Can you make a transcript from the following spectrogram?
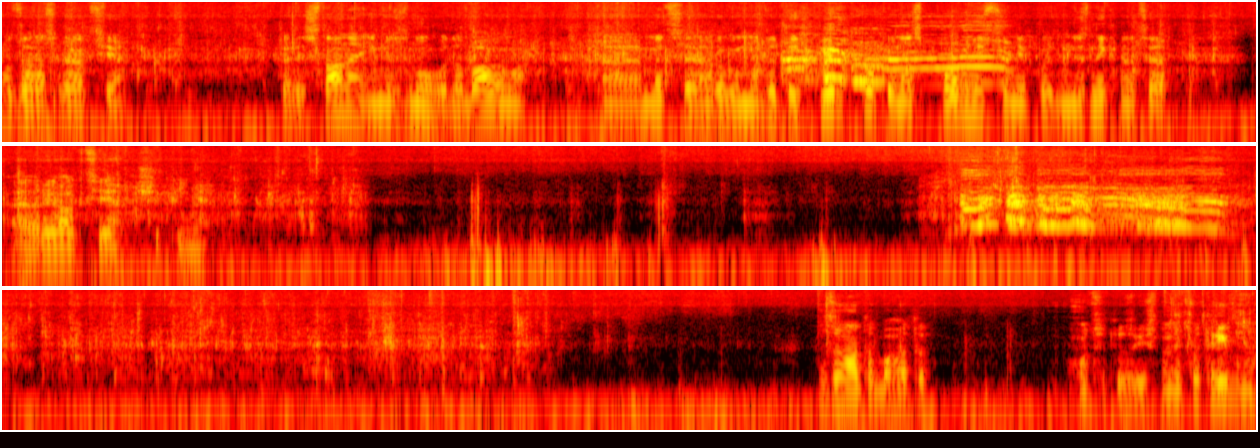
От зараз реакція перестане і ми знову додамо. Е, Ми це робимо до тих пір, поки у нас повністю не, не зникне ця е, реакція шипіння. Занадто багато оцету, звісно, не потрібно,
